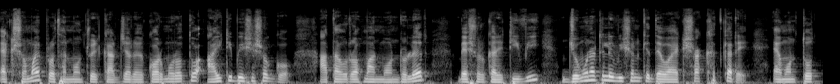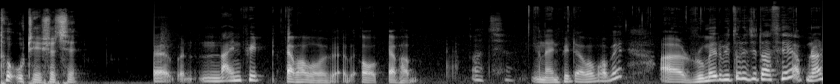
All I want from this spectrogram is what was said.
একসময় প্রধানমন্ত্রীর কার্যালয়ে কর্মরত আইটি বিশেষজ্ঞ আতাউর রহমান মণ্ডলের বেসরকারি টিভি যমুনা টেলিভিশনকে দেওয়া এক সাক্ষাৎকারে এমন তথ্য উঠে এসেছে। নাইন ফিট অ্যাভাব হবে অ্যাভাব আচ্ছা। নাইন ফিট অ্যাভাব হবে। আর রুমের ভিতরে যেটা আছে আপনার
